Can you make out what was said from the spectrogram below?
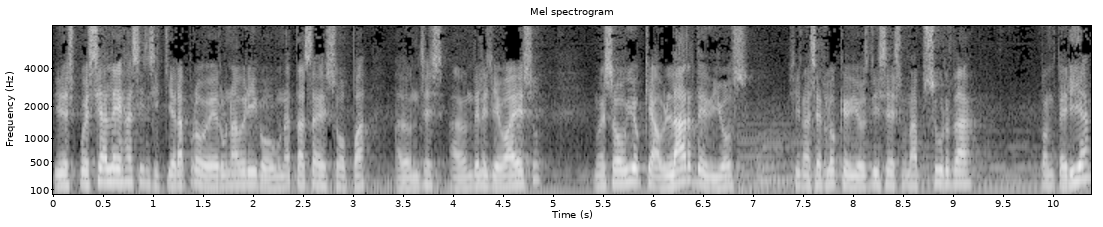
y después se aleja sin siquiera proveer un abrigo o una taza de sopa, ¿a dónde, ¿a dónde le lleva eso? ¿No es obvio que hablar de Dios sin hacer lo que Dios dice es una absurda tontería?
